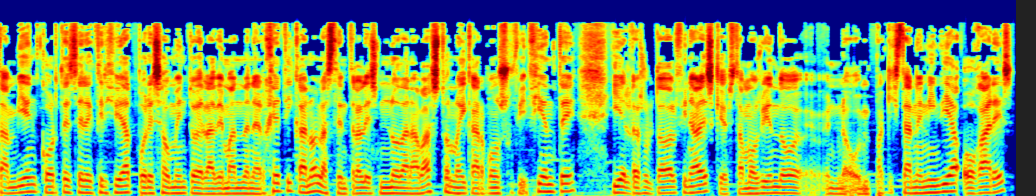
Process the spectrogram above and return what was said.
también cortes de electricidad por ese aumento de la demanda energética, ¿no? Las centrales no dan abasto, no hay carbón suficiente y el resultado al final es que estamos viendo en, en Pakistán, en India, hogares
